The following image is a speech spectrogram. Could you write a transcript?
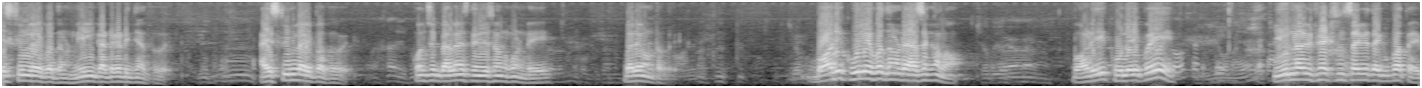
ఐస్ క్రీమ్లో అయిపోతుంది నీళ్ళు గడ్డగడ్డించేస్తుంది ఐస్ క్రీమ్లో అయిపోతుంది. కొంచెం బెల్లం వేసి తినేసామనుకోండి భలే ఉంటుంది. బాడీ కూల్ అయిపోతుంది వేసంకాలం బాడీ కూల్ అయిపోయి యూరినల్ ఇన్ఫెక్షన్స్ అవి తగ్గిపోతాయి.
